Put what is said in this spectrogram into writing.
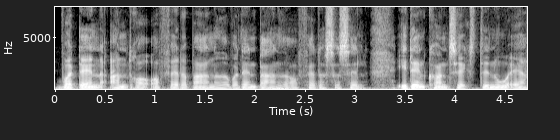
hvordan andre opfatter barnet, og hvordan barnet opfatter sig selv, i den kontekst, det nu er.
